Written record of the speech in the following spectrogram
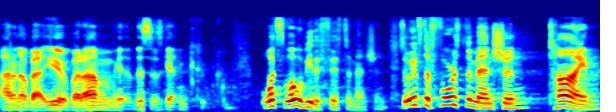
I don't know about you, but I'm, this is getting. What's, what would be the fifth dimension? So, if the fourth dimension, time,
